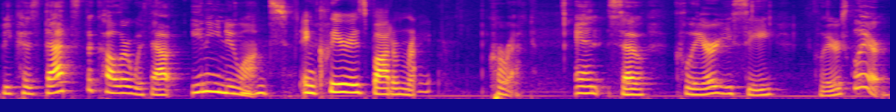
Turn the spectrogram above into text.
because that's the color without any nuance. And clear is bottom right. Correct. And so clear, you see, clear is clear.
